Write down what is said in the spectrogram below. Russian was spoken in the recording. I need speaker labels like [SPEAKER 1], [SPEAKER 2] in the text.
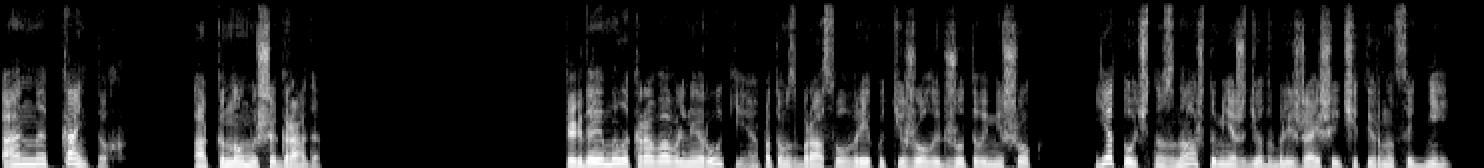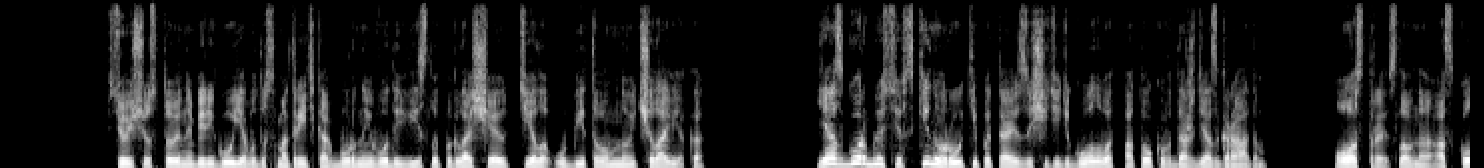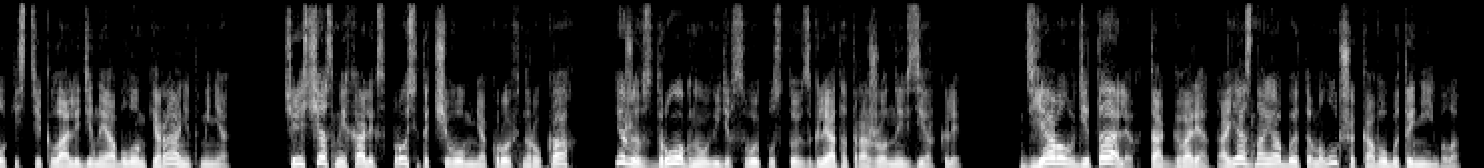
[SPEAKER 1] Анна Каньтох. Окно Мышеграда. Когда я мыл окровавленные руки, а потом сбрасывал в реку тяжелый джутовый мешок, я точно знал, что меня ждет в ближайшие 14 дней. Все еще стоя на берегу, я буду смотреть, как бурные воды Вислы поглощают тело убитого мной человека. Я сгорблюсь и вскину руки, пытаясь защитить голову от потоков дождя с градом. Острые, словно осколки стекла, ледяные обломки ранят меня. Через час Михалик спросит, от чего у меня кровь на руках. Я же вздрогну, увидев свой пустой взгляд, отраженный в зеркале. Дьявол в деталях, так говорят, а я знаю об этом лучше кого бы то ни было.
